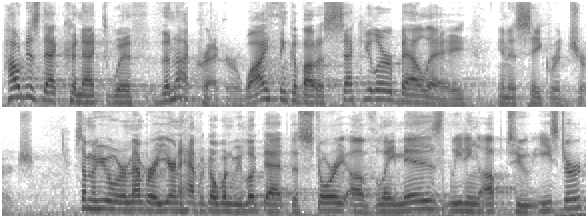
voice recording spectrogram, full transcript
how does that connect with the Nutcracker? Why think about a secular ballet in a sacred church? Some of you will remember a year and a half ago when we looked at the story of Les Mis leading up to Easter.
